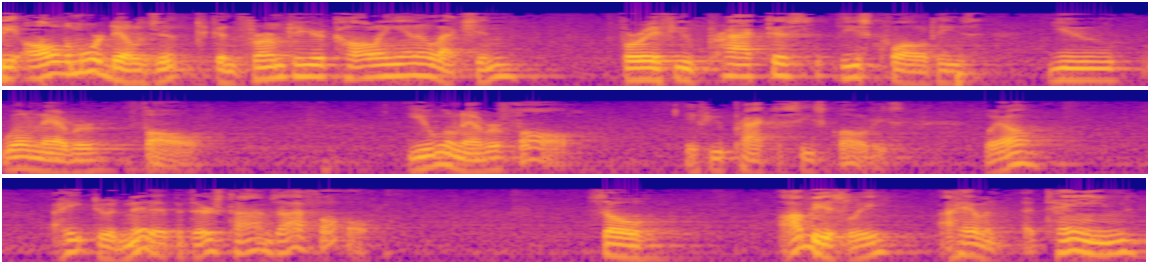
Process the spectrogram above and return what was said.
Be all the more diligent to confirm to your calling and election, for if you practice these qualities, you will never fall. You will never fall if you practice these qualities. Well, I hate to admit it, but there's times I fall. So, obviously, I haven't attained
